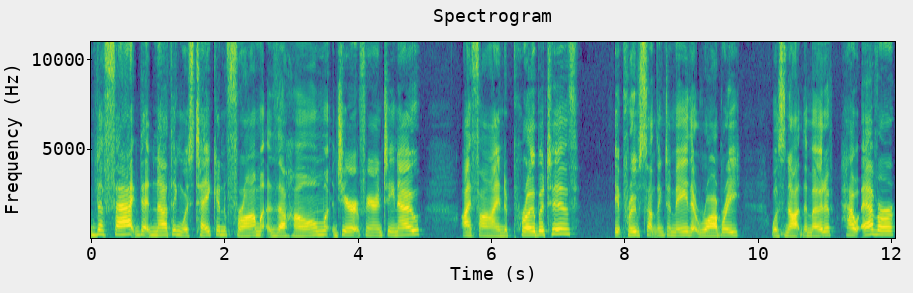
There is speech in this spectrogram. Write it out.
The fact that nothing was taken from the home, Jarrett Ferrentino, I find probative. It proves something to me that robbery was not the motive. However,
